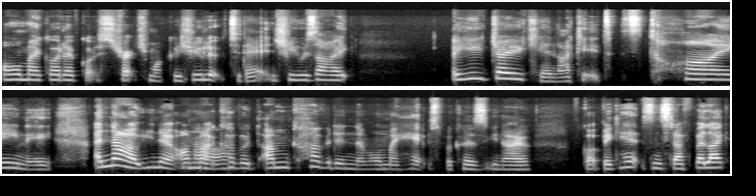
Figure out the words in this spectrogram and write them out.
oh my God, I've got a stretch mark. And she looked at it and she was like, are you joking? Like it's, it's tiny. And now, you know, I'm like uh-huh. covered, I'm covered in them on my hips because, you know, I've got big hips and stuff. But like,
